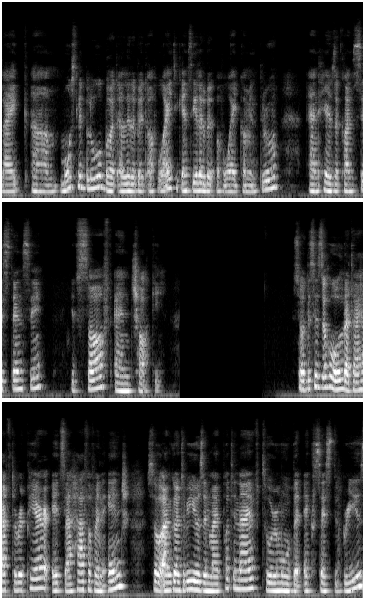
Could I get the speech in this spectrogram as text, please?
like um, mostly blue but a little bit of white. You can see a little bit of white coming through. And here's the consistency. It's soft and chalky. So this is the hole that I have to repair. It's a half of an inch. So I'm going to be using my putty knife to remove the excess debris.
